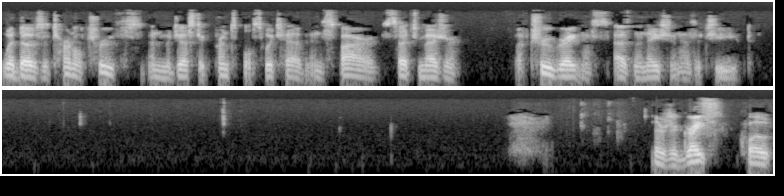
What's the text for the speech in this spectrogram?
with those eternal truths and majestic principles which have inspired such measure of true greatness as the nation has achieved. There's a great quote,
